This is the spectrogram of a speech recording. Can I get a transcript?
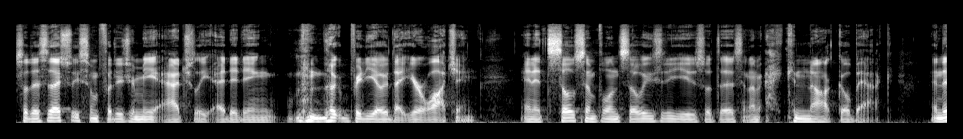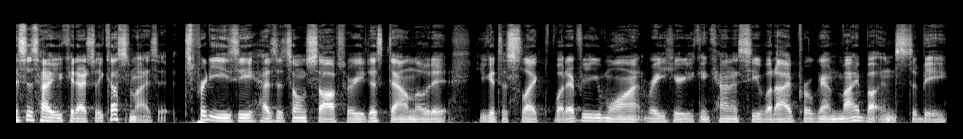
So this is actually some footage of me actually editing the video that you're watching. And it's so simple and so easy to use with this, and I cannot go back. And this is how you could actually customize it. It's pretty easy, has its own software. You just download it. You get to select whatever you want. Right here, you can kind of see what I programmed my buttons to be.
